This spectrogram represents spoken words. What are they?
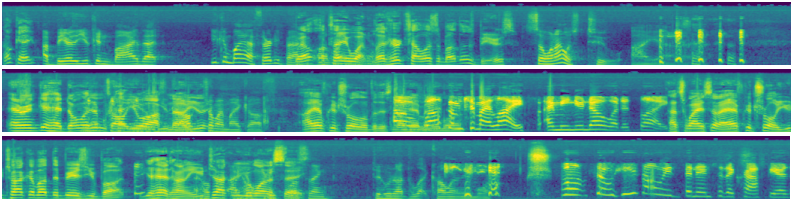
Okay. a beer that you can buy that you can buy a 30 pack. Well, I'll tell you Light. what. Let her tell us about those beers. So when I was two, I uh, Aaron, go ahead. Don't let Yeah, him it's all cut you, off You- now. I'll You- turn my mic off. I have control over this, not Oh, him welcome anymore. to my life. I mean, you know what it's like. That's why I said I have control. You talk about the beers you bought. Go ahead, honey. I You hope- talk I what you hope want to Pete's say. Listening to who not to let call in anymore. Well, so he's always been into the craft beers.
